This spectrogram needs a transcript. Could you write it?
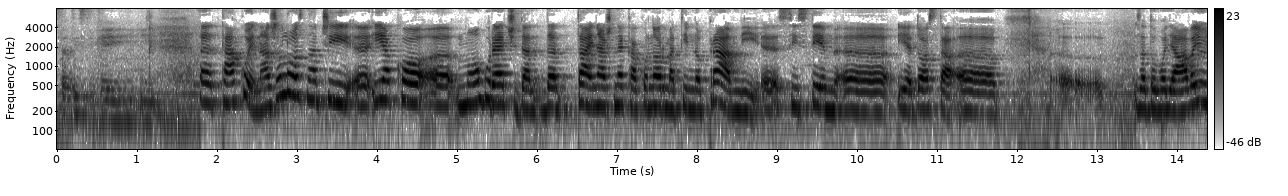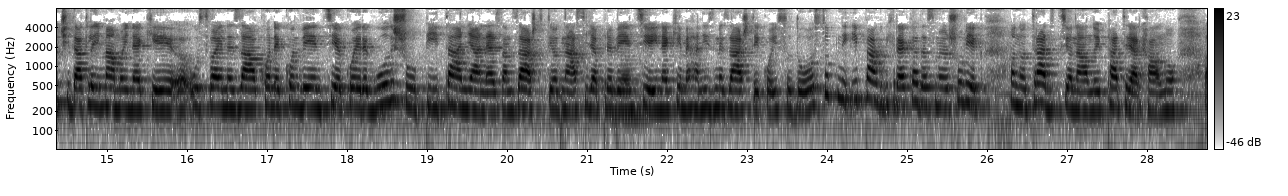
statistike i, i E, tako je, nažalost, znači, e, iako e, mogu reći da, da taj naš nekako normativno pravni e, sistem e, je dosta e, E, zadovoljavajući. Dakle, imamo i neke e, usvojene zakone, konvencije koje regulišu pitanja, ne znam, zaštite od nasilja, prevencije i neke mehanizme zaštite koji su dostupni. Ipak bih rekla da smo još uvijek ono tradicionalno i patrijarhalno e,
